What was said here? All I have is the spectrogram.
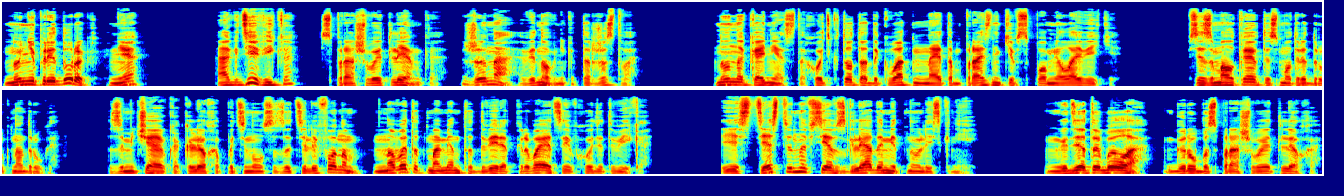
Ну не придурок, не? А где Вика? Спрашивает Ленка, жена виновника торжества. Ну, наконец-то, хоть кто-то адекватно на этом празднике вспомнил о Вике. Все замолкают и смотрят друг на друга. Замечаю, как Леха потянулся за телефоном, но в этот момент дверь открывается и входит Вика. Естественно, все взгляды метнулись к ней. «Где ты была?» — грубо спрашивает Леха.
